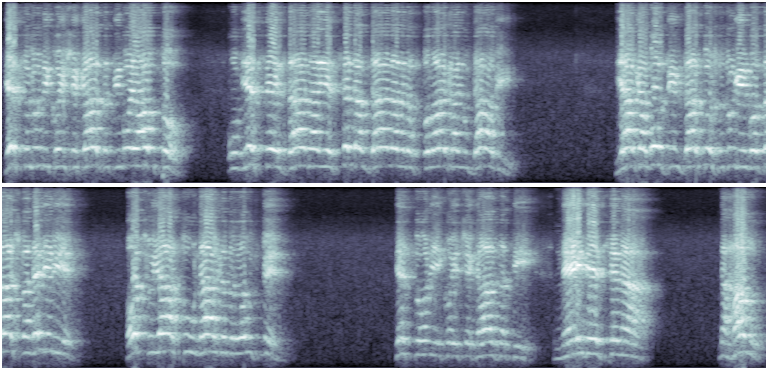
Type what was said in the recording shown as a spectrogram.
Gdje su ljudi koji će kazati moj auto? U mjesec dana je sedam dana na raspolaganju davi. Ja ga vozim zato što drugi vozačima ne vjeruje. Hoću ja tu nagradu da uspijem. Gdje su oni koji će kazati ne ide se na, na halu,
